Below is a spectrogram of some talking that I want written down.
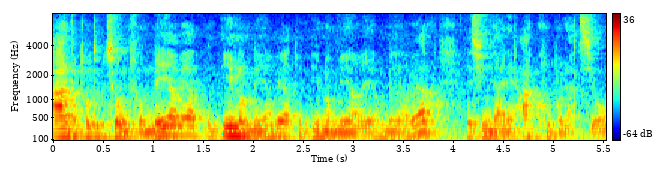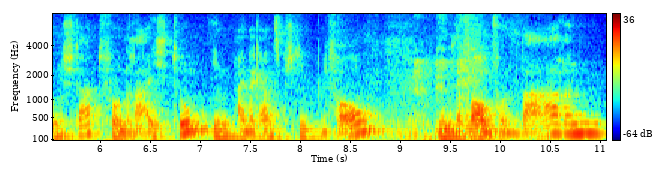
an der Produktion von Mehrwert und immer Mehrwert und immer mehr Mehrwert. Es findet eine Akkumulation statt von Reichtum in einer ganz bestimmten Form, in der Form von Waren,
